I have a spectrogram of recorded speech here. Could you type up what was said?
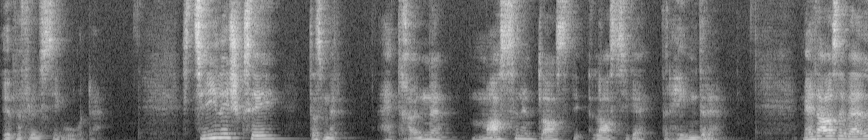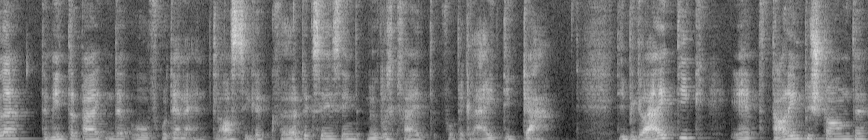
überflüssig geworden. Das Ziel war, dass man Massenentlassungen verhindern konnte. Wir wollten also den Mitarbeitenden, die von diesen Entlassungen gefördert waren, die Möglichkeit von Begleitung geben. Die Begleitung hat darin bestanden,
